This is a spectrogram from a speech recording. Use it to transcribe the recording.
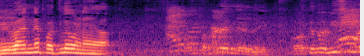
विवान ने पतलू बनाया पतलू ही जल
